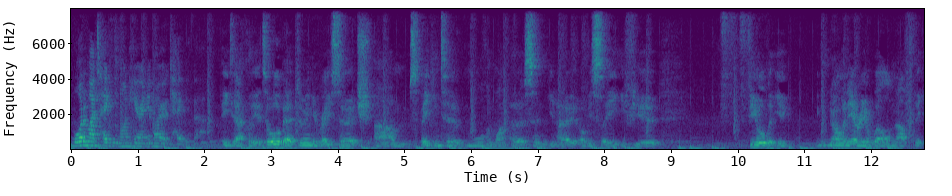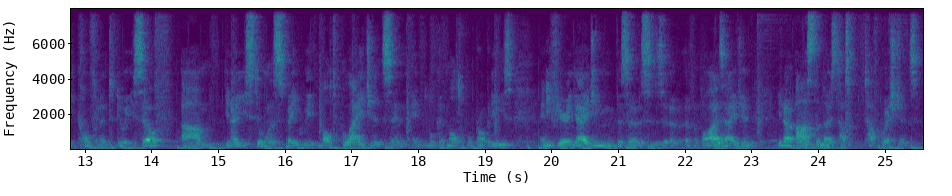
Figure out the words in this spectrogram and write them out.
what am I taking on here and am I okay with that? Exactly. It's all about doing your research, um, speaking to more than one person. You know, obviously, if you feel that you know an area well enough that you're confident to do it yourself. Um, you know, you still want to speak with multiple agents and, and look at multiple properties. And if you're engaging the services of, of a buyer's agent, you know, ask them those tough, tough questions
